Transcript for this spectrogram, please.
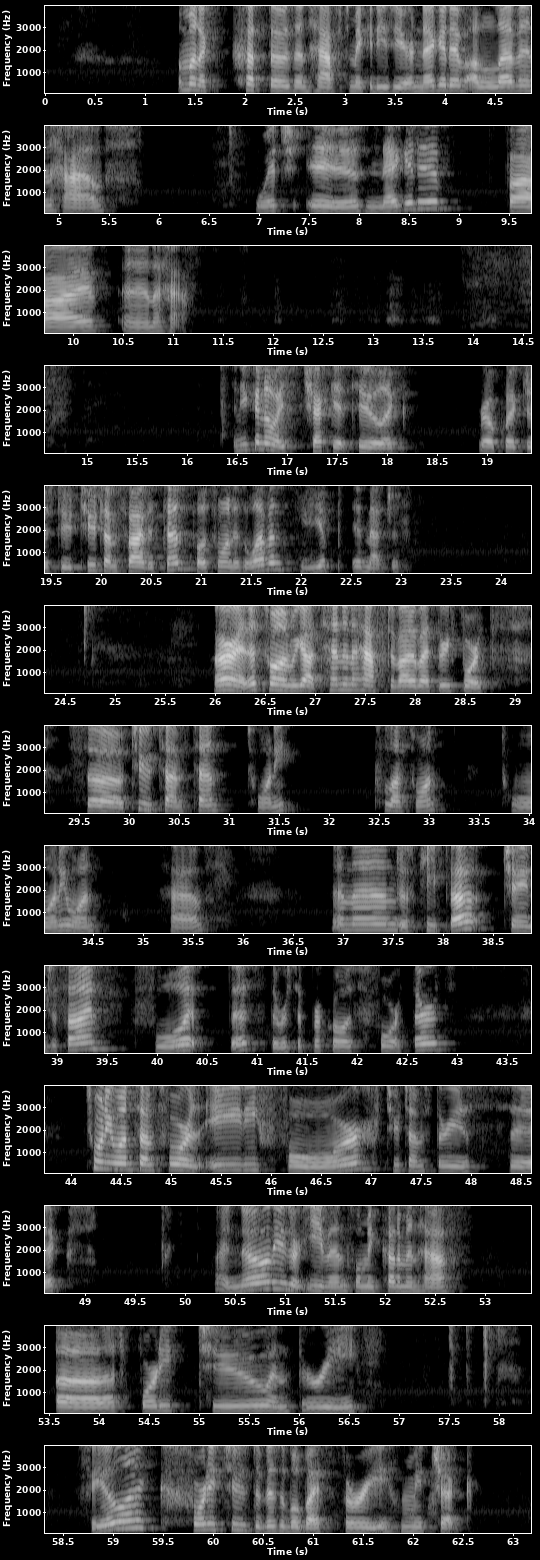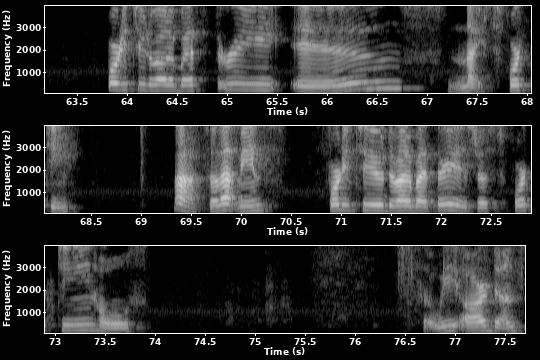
I'm going to cut those in half to make it easier. Negative 11 halves, which is negative 5 and a half. And you can always check it too, like real quick, just do 2 times 5 is 10, plus 1 is 11. Yep, it matches. All right, this one we got 10 and a half divided by 3 fourths. So 2 times 10 20 plus 1, 21 halves. And then just keep that, change the sign, flip this. The reciprocal is 4 thirds. 21 times 4 is 84. 2 times 3 is 6. I know these are even, so let me cut them in half. Uh, that's 42 and 3. Feel like 42 is divisible by 3. Let me check. 42 divided by 3 is nice, 14. Ah, so that means 42 divided by 3 is just 14 wholes. So we are done.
